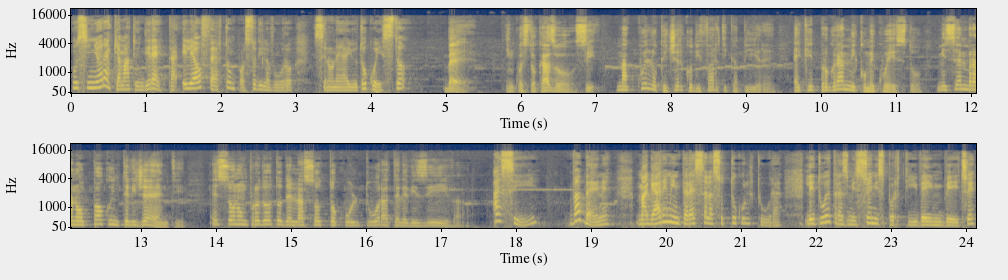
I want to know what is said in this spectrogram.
un signore ha chiamato in diretta e le ha offerto un posto di lavoro. Se non è aiuto questo... Beh, in questo caso sì. Ma quello che cerco di farti capire è che programmi come questo mi sembrano poco intelligenti e sono un prodotto della sottocultura televisiva. Ah sì? Va bene, magari mi interessa la sottocultura. Le tue trasmissioni sportive, invece,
